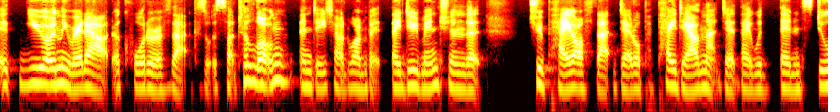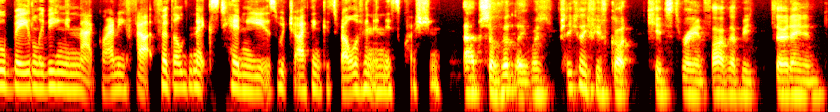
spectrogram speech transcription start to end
it, you only read out a quarter of that because it was such a long and detailed one. But they do mention that to pay off that debt or pay down that debt, they would then still be living in that granny flat for the next 10 years, which I think is relevant in this question. Absolutely. Particularly if you've got kids three and five, that'd be 13 and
